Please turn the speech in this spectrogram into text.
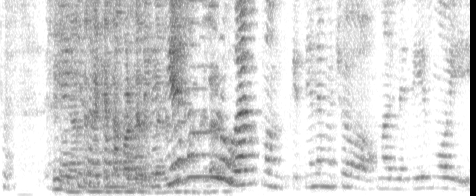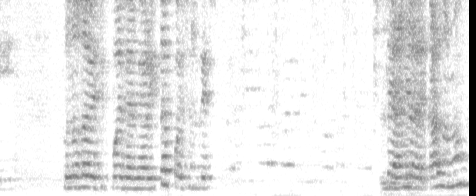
Pues, es Sí, que hay antes quien de sabe que esa parte es un lugar donde, que tiene mucho magnetismo y pues no sabes si puede ser de ahorita, puede ser de, del año del caldo, ¿no?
